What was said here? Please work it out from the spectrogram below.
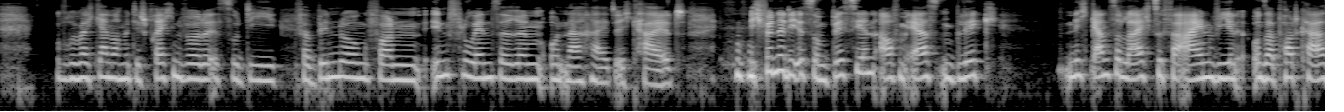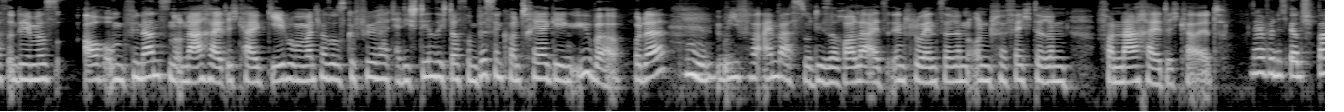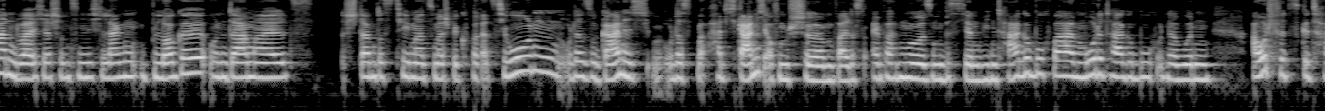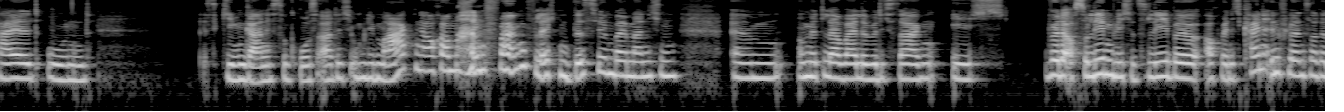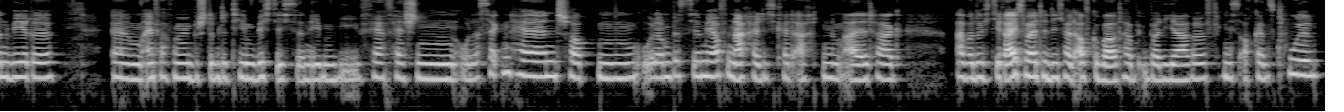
Worüber ich gerne noch mit dir sprechen würde, ist so die Verbindung von Influencerin und Nachhaltigkeit. Ich finde, die ist so ein bisschen auf den ersten Blick nicht ganz so leicht zu vereinen wie unser Podcast, in dem es auch um Finanzen und Nachhaltigkeit geht, wo man manchmal so das Gefühl hat, ja, die stehen sich doch so ein bisschen konträr gegenüber, oder? Hm. Wie vereinbarst du diese Rolle als Influencerin und Verfechterin von Nachhaltigkeit? Ja, finde ich ganz spannend, weil ich ja schon ziemlich lang blogge und damals stand das Thema zum Beispiel Kooperation oder so gar nicht, oder das hatte ich gar nicht auf dem Schirm, weil das einfach nur so ein bisschen wie ein Tagebuch war, ein Modetagebuch und da wurden Outfits geteilt und es ging gar nicht so großartig um die Marken auch am Anfang, vielleicht ein bisschen bei manchen. Ähm, und mittlerweile würde ich sagen, ich würde auch so leben, wie ich jetzt lebe, auch wenn ich keine Influencerin wäre ähm, einfach weil mir bestimmte Themen wichtig sind, eben wie Fair Fashion oder Secondhand shoppen oder ein bisschen mehr auf Nachhaltigkeit achten im Alltag. Aber durch die Reichweite, die ich halt aufgebaut habe über die Jahre, finde ich es auch ganz cool,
